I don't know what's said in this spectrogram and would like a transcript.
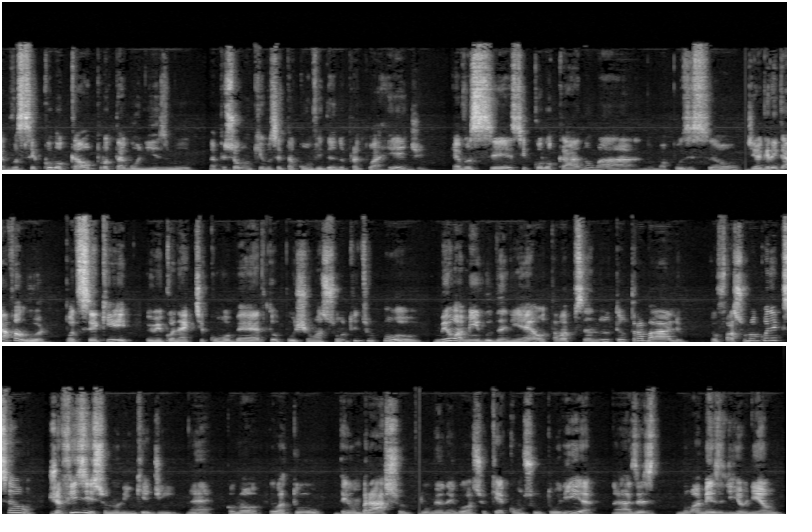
É você colocar o protagonismo na pessoa com quem você está convidando para tua rede, é você se colocar numa, numa posição de agregar valor. Pode ser que eu me conecte com o Roberto, puxe um assunto e tipo, meu amigo Daniel estava precisando do teu trabalho eu faço uma conexão. Já fiz isso no LinkedIn, né? Como eu, eu atuo, tenho um braço do meu negócio que é consultoria, né? às vezes numa mesa de reunião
